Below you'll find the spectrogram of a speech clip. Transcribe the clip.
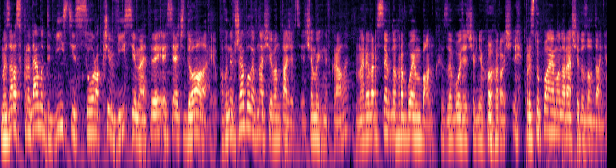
Ми зараз вкрадемо 248 тисяч доларів. А вони вже були в нашій вантажівці. Чому їх не вкрали? Ми реверсивно грабуємо банк, завозячи в нього гроші. Приступаємо нарешті до завдання.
